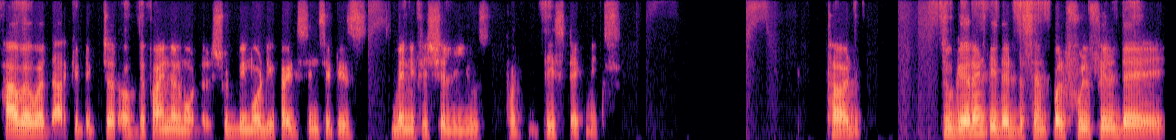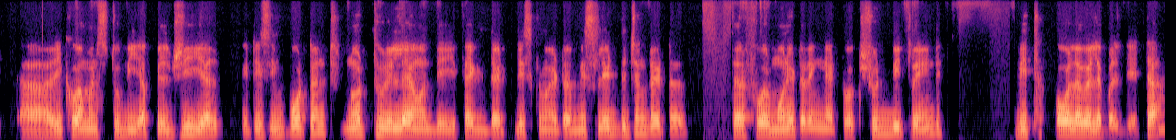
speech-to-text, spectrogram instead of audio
However, the architecture of the final model should be modified since it is beneficially used for these techniques. Third, to guarantee that the sample fulfill the uh, requirements to be appealed real, it is important not to rely on the fact that discriminator misled the generator. Therefore, monitoring network should be trained with all available data.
